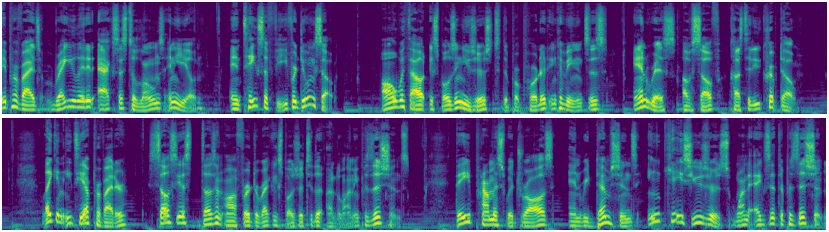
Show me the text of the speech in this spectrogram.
It provides regulated access to loans and yield, and takes a fee for doing so, all without exposing users to the purported inconveniences and risks of self custodied crypto. Like an ETF provider, Celsius doesn't offer direct exposure to the underlying positions. They promise withdrawals and redemptions in case users want to exit their position,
